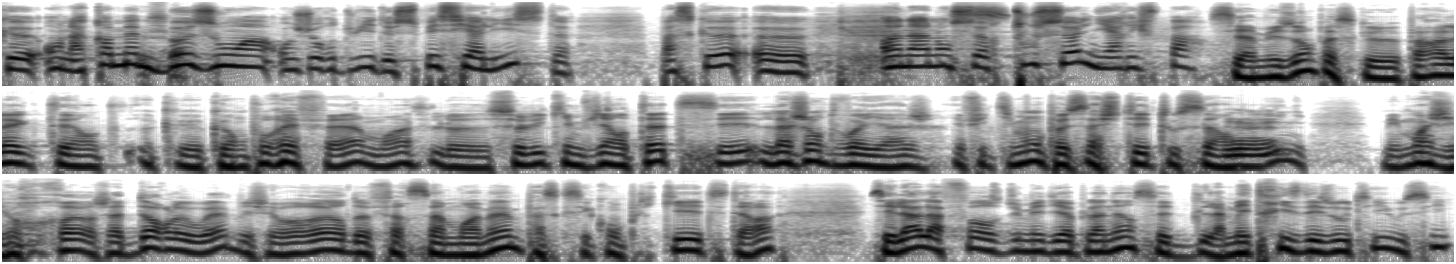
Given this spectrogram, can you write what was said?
qu'on a quand même besoin aujourd'hui de spécialistes parce que euh, un annonceur tout seul n'y arrive pas. C'est amusant parce que le parallèle qu'on que, que pourrait faire, moi, le, celui qui me vient en tête, c'est l'agent de voyage. Effectivement, on peut s'acheter tout ça en mmh. ligne, mais moi j'ai horreur, j'adore le web, j'ai horreur de faire ça moi-même parce que c'est compliqué, etc. C'est là la force du média planner, c'est la maîtrise des outils aussi.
